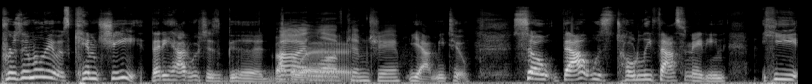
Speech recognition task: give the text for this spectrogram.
Presumably it was kimchi that he had, which is good, by the way. I love kimchi. Yeah, me too. So that was totally fascinating. He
